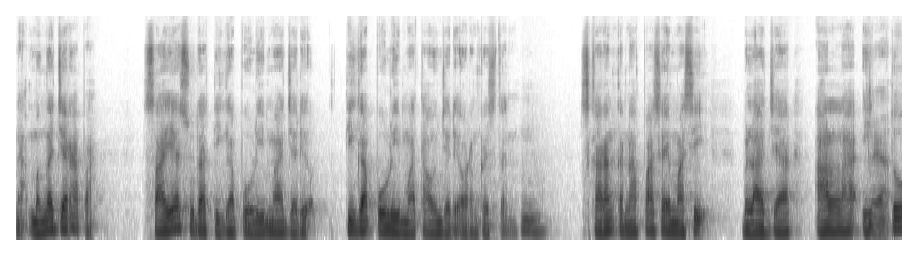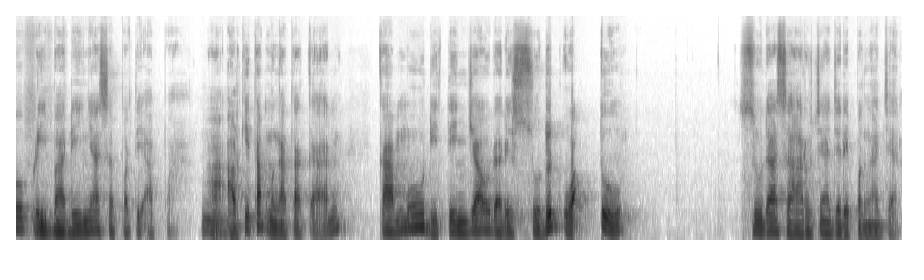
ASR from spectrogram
Nah, mengejar apa? Saya sudah 35 jadi 35 tahun jadi orang Kristen. Sekarang kenapa saya masih belajar Allah itu pribadinya seperti apa? Nah, Alkitab mengatakan kamu ditinjau dari sudut waktu sudah seharusnya jadi pengajar.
